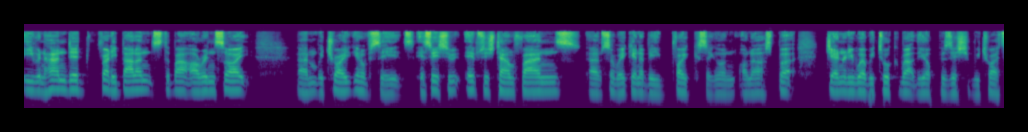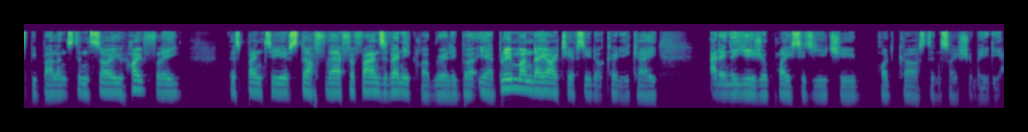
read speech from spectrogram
even-handed, fairly balanced about our insight. Um, we try, you know, obviously it's, it's Ipswich Town fans, um, so we're going to be focusing on on us. But generally, where we talk about the opposition, we try to be balanced, and so hopefully there's plenty of stuff there for fans of any club, really. But yeah, Blue Monday, itfc.co.uk, and in the usual places, YouTube, podcast, and social media.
